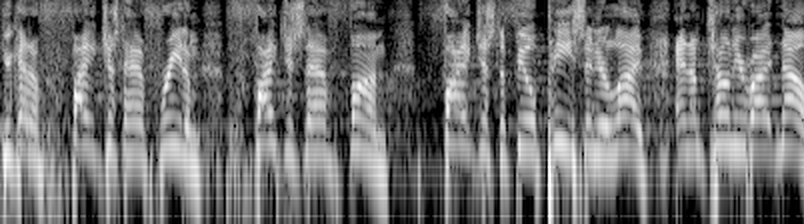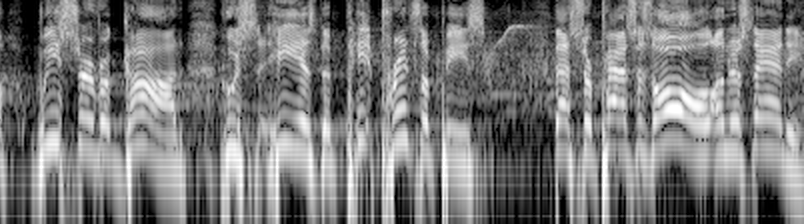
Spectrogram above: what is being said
you gotta fight just to have freedom, fight just to have fun, fight just to feel peace in your life. And I'm telling you right now, we serve a God who He is the Prince of Peace that surpasses all understanding.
